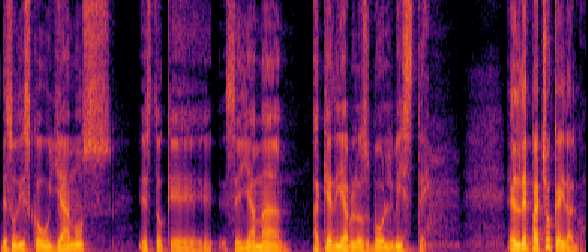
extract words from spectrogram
De su disco Huyamos, esto que se llama ¿A qué diablos volviste? El de Pachuca Hidalgo.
